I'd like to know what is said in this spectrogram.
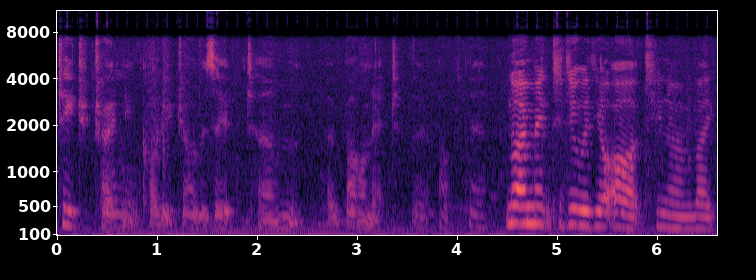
Teacher training college, I was at um, at Barnet uh, up there. No, I meant to do with your art. You know, like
